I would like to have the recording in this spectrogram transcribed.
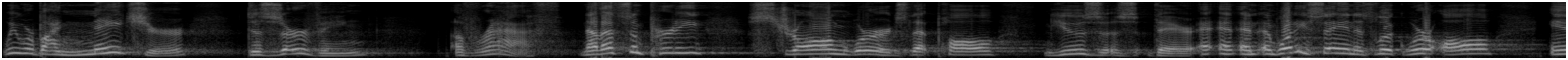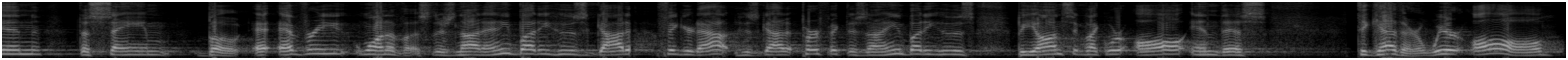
We were by nature deserving of wrath. Now, that's some pretty strong words that Paul uses there. And, and, and what he's saying is look, we're all in the same boat. Every one of us. There's not anybody who's got it figured out, who's got it perfect. There's not anybody who's beyond sin. Like we're all in this together. We're all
